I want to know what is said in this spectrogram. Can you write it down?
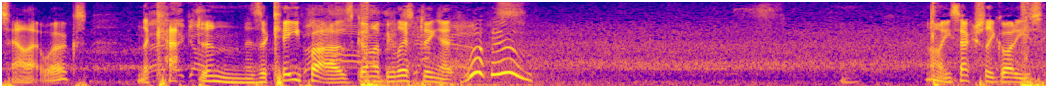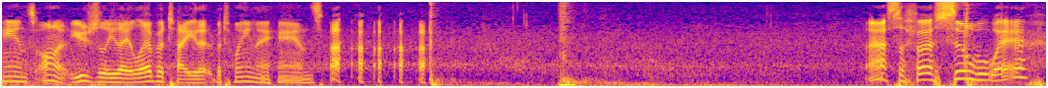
That's how that works. And the There captain is a keeper, is going to be lifting it. Woohoo! Oh, he's actually got his hands on it. Usually they levitate it between their hands. That's the first silverware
